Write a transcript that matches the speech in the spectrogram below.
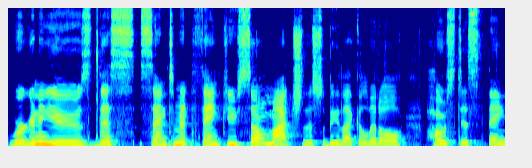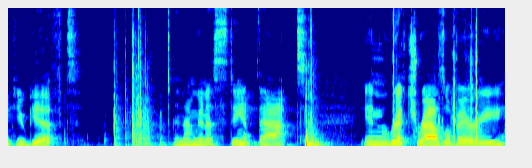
We're gonna use this sentiment, thank you so much. This will be like a little hostess thank you gift. And I'm gonna stamp that in Rich Razzleberry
